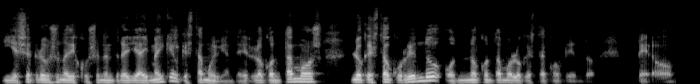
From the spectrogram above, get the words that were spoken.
y ese creo que es una discusión entre ella y Michael que está muy bien. ¿Lo contamos lo que está ocurriendo o no contamos lo que está ocurriendo? Pero,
